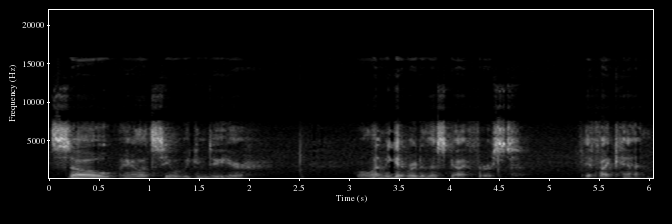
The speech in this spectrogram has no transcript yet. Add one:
so here, let's see what we can do here. Well, let me get rid of this guy first, if I can.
